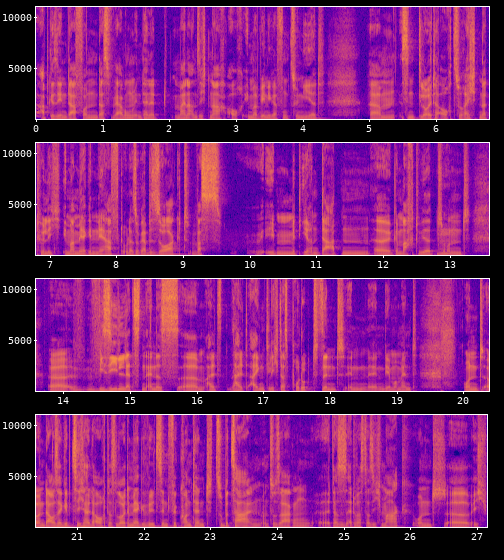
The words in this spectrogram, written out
abgesehen davon, dass Werbung im Internet meiner Ansicht nach auch immer weniger funktioniert, ähm, sind Leute auch zu Recht natürlich immer mehr genervt oder sogar besorgt, was eben mit ihren Daten äh, gemacht wird mhm. und äh, wie sie letzten Endes äh, als, halt eigentlich das Produkt sind in, in dem Moment. Und, und daraus ergibt sich halt auch, dass Leute mehr gewillt sind, für Content zu bezahlen und zu sagen, äh, das ist etwas, das ich mag und äh, ich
